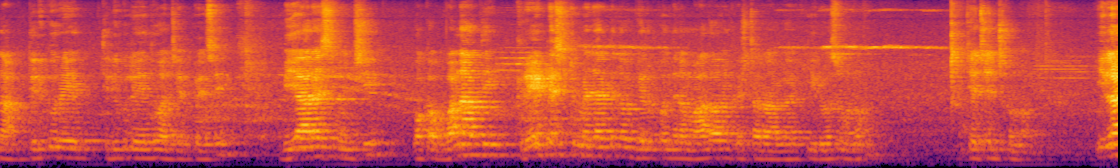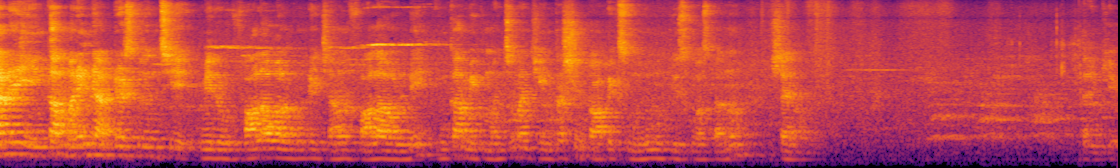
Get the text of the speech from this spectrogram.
నాకు తిరుగులే తిరుగులేదు అని చెప్పేసి బీఆర్ఎస్ నుంచి ఒక వన్ ఆఫ్ ది గ్రేటెస్ట్ మెజారిటీతో గెలుపొందిన మాధవరం కృష్ణరావు గారికి ఈరోజు మనం చర్చించుకున్నాం. ఇలానే ఇంకా మరిన్ని అప్డేట్స్ గురించి మీరు ఫాలో అవ్వాలనుకుంటే ఈ ఛానల్ ఫాలో అవ్వండి. ఇంకా మీకు మంచి మంచి ఇంట్రెస్టింగ్ టాపిక్స్ ముందు ముందు తీసుకువస్తాను. షేర్ థ్యాంక్ యూ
